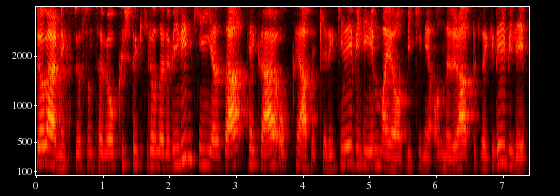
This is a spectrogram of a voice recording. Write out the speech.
Kilo vermek istiyorsun tabii o kıştaki kiloları vereyim ki yaza tekrar o kıyafetlere girebileyim. Mayo, bikini onları rahatlıkla girebileyim.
